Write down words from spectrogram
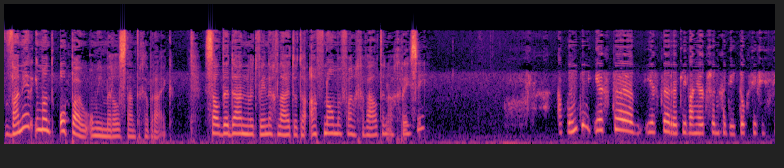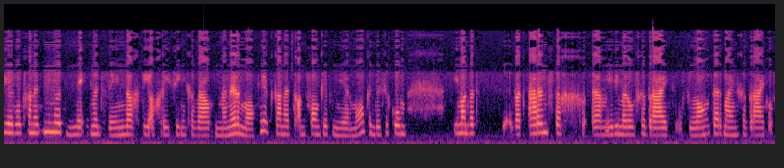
wanneer iemand ophou om die middels dan te gebruik, sal dit dan noodwendig lei tot 'n afname van geweld en aggressie? Ek dink die eerste eerste rukkie wanneer dit sin gedetoksifiseer word, gaan dit nie nood noodwendig die aggressie en die geweld minder maak nie. Dit kan dit aanvanklik meer maak en dis hoekom iemand wat wat ernstig um, hierdie middels gebruik of langtermyn gebruik of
